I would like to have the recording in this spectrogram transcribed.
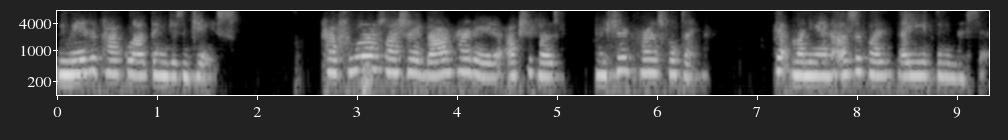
May have to pack of things just in case. Have food or flashlight, battle data, extra clothes, make sure your car is full tank. Get money and other supplies that you think necessary.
